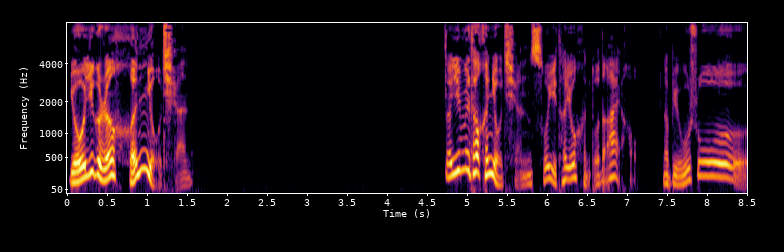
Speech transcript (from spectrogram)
有一个人很有钱，那因为他很有钱，所以他有很多的爱好。那比如说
